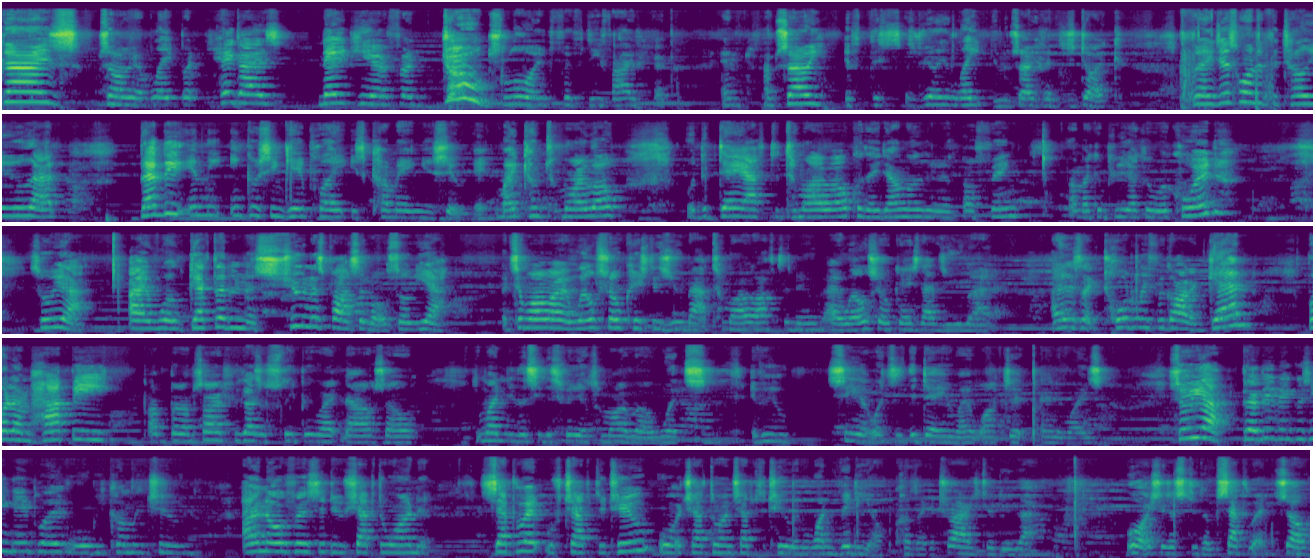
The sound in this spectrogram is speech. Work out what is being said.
guys, sorry I'm late, but hey guys, Nate here for George Lloyd 55 here. And I'm sorry if this is really late, and I'm sorry if it's dark. But I just wanted to tell you that Bendy in the Ink Machine gameplay is coming soon. It might come tomorrow or the day after tomorrow because I downloaded a thing on my computer I can record. So yeah, I will get in as soon as possible. So yeah. And tomorrow I will showcase the Zubat. Tomorrow afternoon I will showcase that Zubat. I just like totally forgot again, but I'm happy. Uh, but I'm sorry if you guys are sleeping right now. So you might need to see this video tomorrow. Which, if you see it, which is the day you might watch it, anyways. So yeah, Bandit Ink Machine gameplay will be coming soon. I know if I should do chapter one separate with chapter 2 or chapter 1 chapter 2 in one video because I could try to do that. Or I should just do them separate. So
